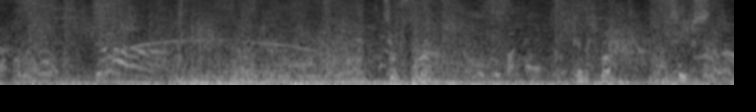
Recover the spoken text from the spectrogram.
อาคม Too slow. ที่ที่เกาะแตก To the front. Too slow.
